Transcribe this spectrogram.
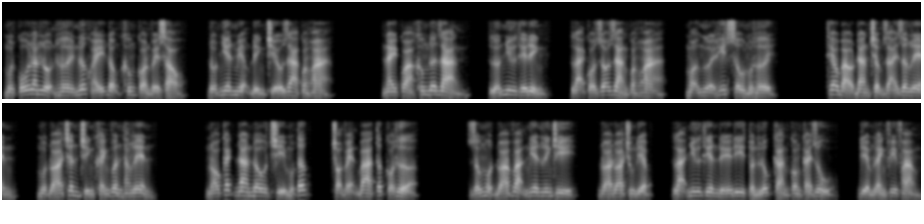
Một cỗ lăn lộn hơi nước khuấy động không còn về sau đột nhiên miệng đỉnh chiếu ra quan hoa. Nay quả không đơn giản, lớn như thế đỉnh, lại có rõ ràng quan hoa, mọi người hít sâu một hơi. Theo bảo đan chậm rãi dâng lên, một đoá chân chính khánh vân thăng lên. Nó cách đan đâu chỉ một tấc, trọn vẹn ba tấc có thừa. Giống một đoá vạn niên linh chi đoá đoá trung điệp, lại như thiên đế đi tuần lúc cán con cái rủ, điểm lành phi phạm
